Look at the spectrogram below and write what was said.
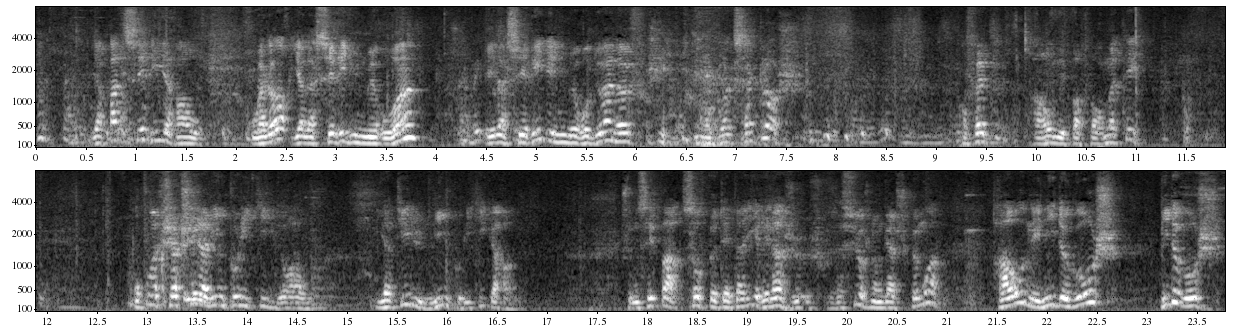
Il n'y a pas de série à Rao. Ou alors, il y a la série du numéro 1 et la série des numéros 2 à 9. On voit que ça cloche. En fait, Rao n'est pas formaté. On pourrait rechercher la ligne politique de Raoult. Y a-t-il une ligne politique à Raoult? Je ne sais pas, sauf peut-être à dire, et là je, vous assure, je n'engage que moi, Raoult n'est ni de gauche, ni de gauche.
